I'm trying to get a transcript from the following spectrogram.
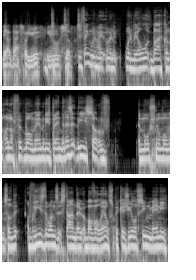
There, that's for you, you know. Do, so, do you think when we when, when we all look back on, on our football memories, Brendan, is it these sort of emotional moments? Are, the, are these the ones that stand out above all else? Because you'll have seen many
